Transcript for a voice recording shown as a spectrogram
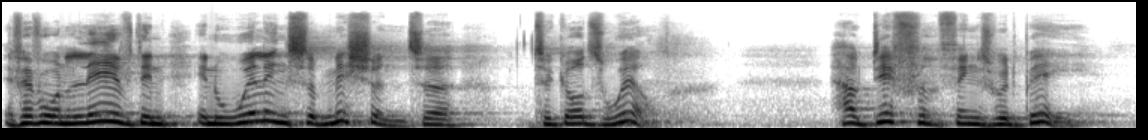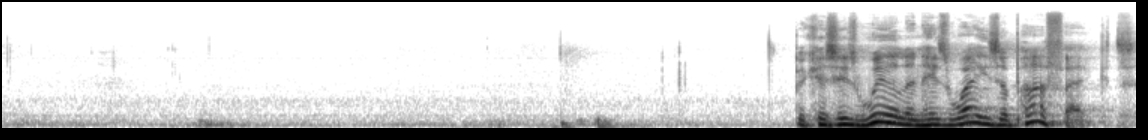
if everyone lived in, in willing submission to, to God's will, how different things would be. Because his will and his ways are perfect.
